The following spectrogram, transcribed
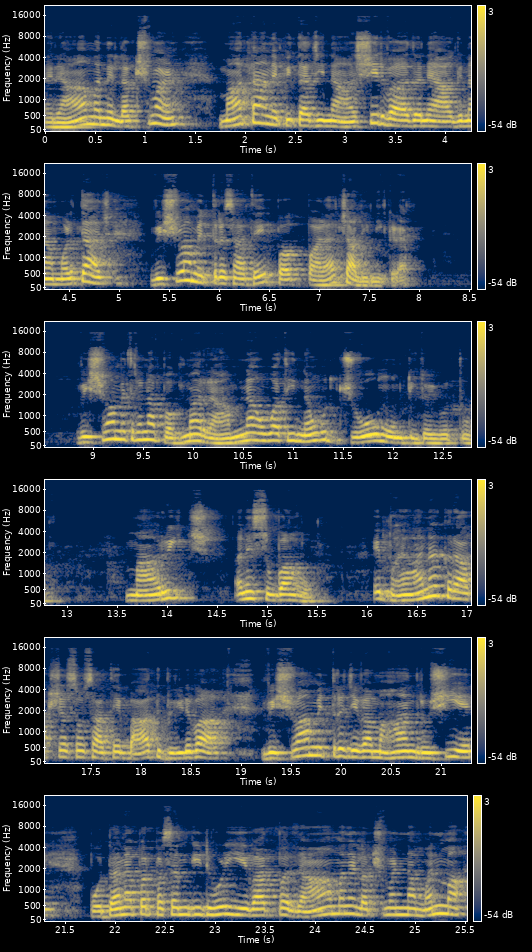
રામ અને લક્ષ્મણ માતા અને પિતાજીના આશીર્વાદ અને આજ્ઞા મળતા જ વિશ્વામિત્ર સાથે પગપાળા ચાલી નીકળ્યા. વિશ્વામિત્રના પગમાં રામના હોવાથી નવું જોમ ઉમટી રહ્યું હતું. મારીચ અને સુબાહુ એ ભયાનક રાક્ષસો સાથે બાદ ભીડવા વિશ્વામિત્ર જેવા મહાન ઋષિએ પોતાના પર પસંદગી ઢોળી એ વાત પર રામ અને લક્ષ્મણના મનમાં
